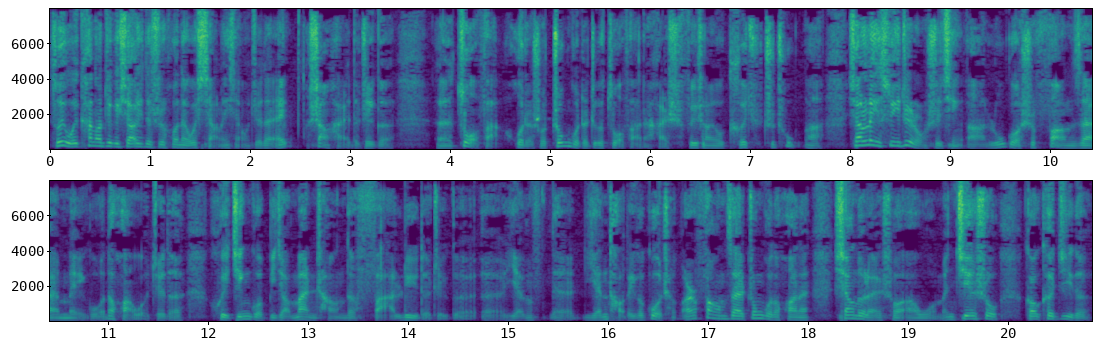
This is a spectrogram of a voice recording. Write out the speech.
所以我一看到这个消息的时候呢，我想了一想，我觉得哎，上海的这个呃做法，或者说中国的这个做法呢，还是非常有可取之处啊。像类似于这种事情啊，如果是放在美国的话，我觉得会经过比较漫长的法律的这个呃研。呃，研讨的一个过程，而放在中国的话呢，相对来说啊，我们接受高科技的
